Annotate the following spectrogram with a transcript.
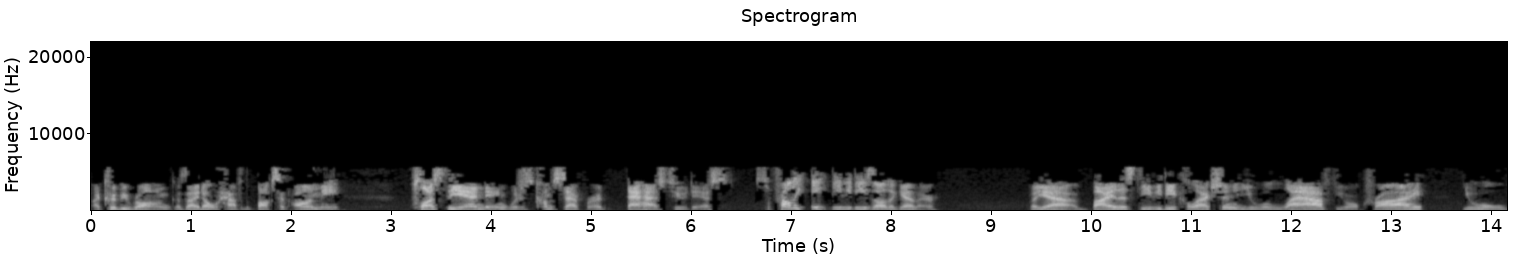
I could be wrong because I don't have the box set on me. Plus the ending, which is comes separate. That has two discs. So probably eight DVDs altogether. But yeah, buy this DVD collection. You will laugh. You will cry. You will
